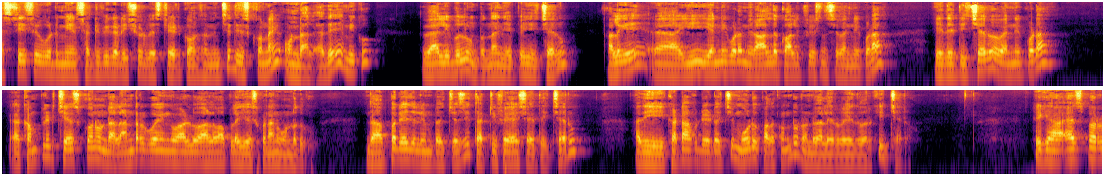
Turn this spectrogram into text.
STC would mean certificate issued by state council నుంచి తీసుకున్నాయి ఉండాలి. అదే మీకు వాల్యుబుల్ ఉంటుందని చెప్పి ఇచ్చారు. అలాగే ఈ ఇవన్నీ కూడా మీరు ఆల్ ద క్వాలిఫికేషన్స్ ఇవన్నీ కూడా ఏదైతే ఇచ్చారో అవన్నీ కూడా కంప్లీట్ చేసుకొని ఉండాలి. అండర్ గోయింగ్ వాళ్ళు వాళ్ళు అప్లై చేసుకోవడానికి ఉండదు. ద అప్పర్ ఏజ్ లిమిట్ వచ్చేసి థర్టీ ఫైవ్ ఇయర్స్ అయితే ఇచ్చారు. అది కట్ ఆఫ్ డేట్ వచ్చి మూడు పదకొండు రెండు వేల ఇరవై ఐదు వరకు ఇచ్చారు. ఇక as per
